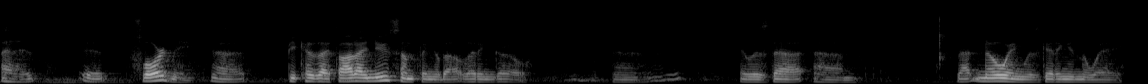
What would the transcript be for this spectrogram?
and it, it floored me uh, because I thought I knew something about letting go. Uh, it was that um, that knowing was getting in the way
